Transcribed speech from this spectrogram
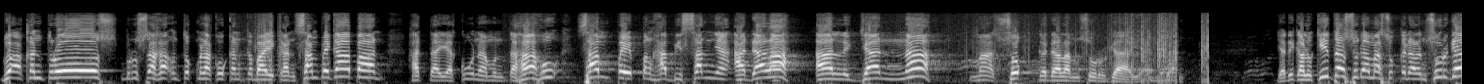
Dia akan terus berusaha untuk melakukan kebaikan. Sampai kapan? Hatta yakuna muntahahu. Sampai penghabisannya adalah al-jannah. Masuk ke dalam surga ya Jadi kalau kita sudah masuk ke dalam surga,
